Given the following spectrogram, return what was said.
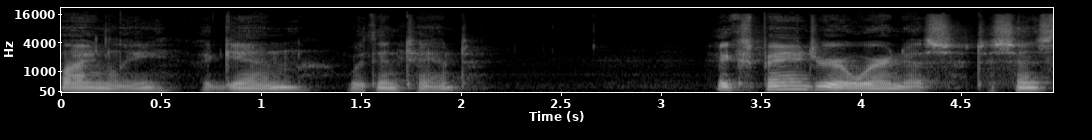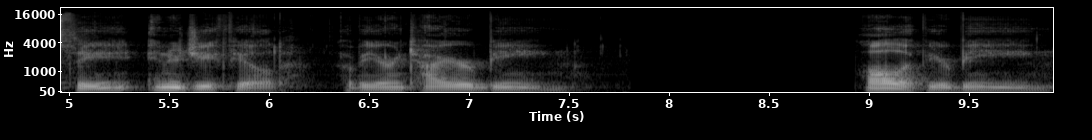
Finally, again with intent, expand your awareness to sense the energy field of your entire being, all of your being.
